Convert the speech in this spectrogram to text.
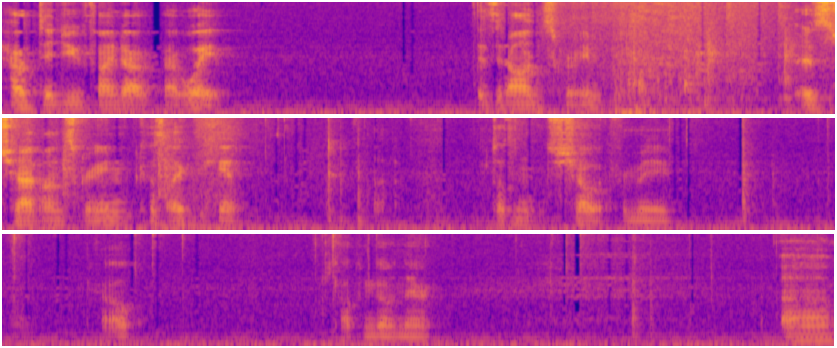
How did you find out? Uh, wait. Is it on screen? Is chat on screen? Because I can't... It doesn't show it for me. Help. Help can go in there. Um,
